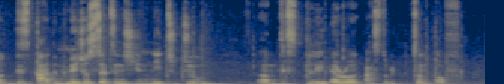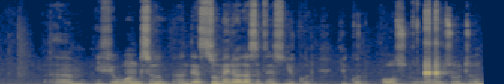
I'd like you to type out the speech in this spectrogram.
but these are the major settings you need to do. Um, display error has to be turned off. Um, if you want to and there's so many other settings you could you could also also do.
